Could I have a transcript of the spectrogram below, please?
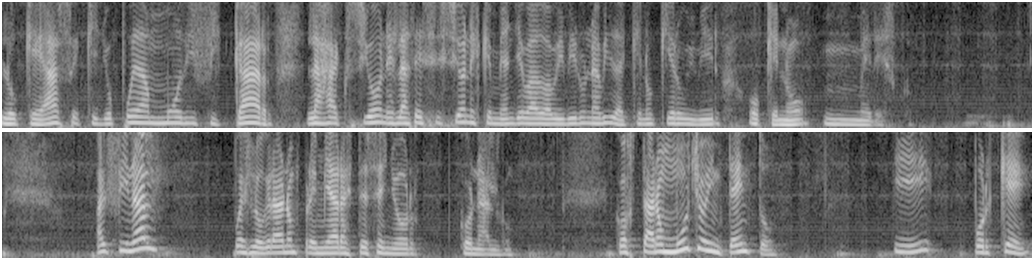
lo que hace que yo pueda modificar las acciones, las decisiones que me han llevado a vivir una vida que no quiero vivir o que no merezco. Al final, pues lograron premiar a este señor con algo. Costaron muchos intentos. ¿Y por qué?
